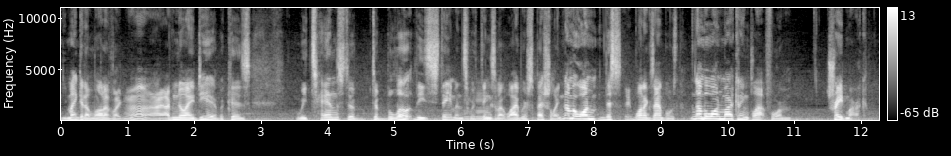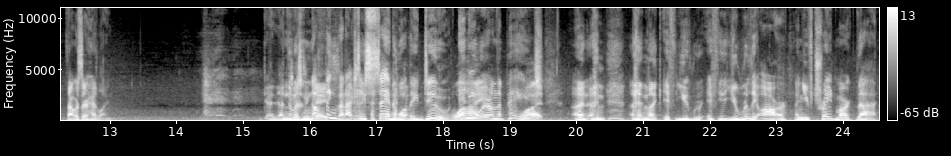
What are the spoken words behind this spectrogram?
You might get a lot of like, "Uh, I have no idea because we tend to, to bloat these statements with mm-hmm. things about why we're special. Like number one, this one example was number one marketing platform, trademark. That was their headline. And, and there was nothing case. that actually said what they do anywhere on the page. What? And, and and like if you if you, you really are and you've trademarked that,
